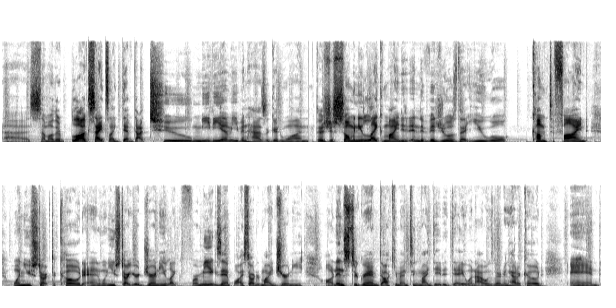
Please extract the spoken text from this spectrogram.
uh, some other blog sites like dev.to medium even has a good one there's just so many like-minded individuals that you will come to find when you start to code and when you start your journey. Like for me, example, I started my journey on Instagram documenting my day to day when I was learning how to code. And,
